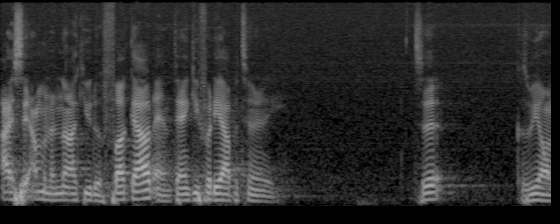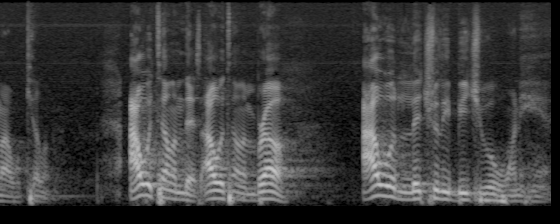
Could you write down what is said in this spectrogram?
I say, I'm going to knock you the fuck out and thank you for the opportunity. That's it. Because we all know I would kill him. I would tell him this. I would tell him, bro, I would literally beat you with one hand.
